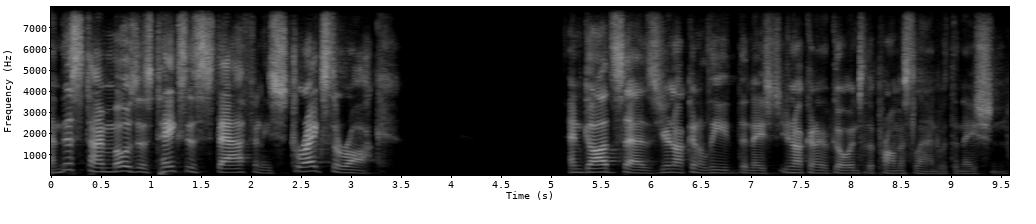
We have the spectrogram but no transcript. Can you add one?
And this time Moses takes his staff and he strikes the rock. And God says, You're not going to lead the nation, you're not going to go into the promised land with the nation.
